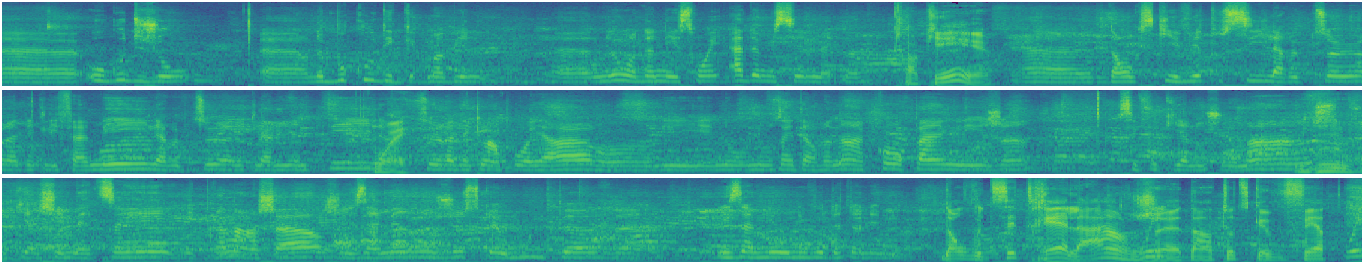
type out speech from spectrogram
euh, au goût du jour. Euh, on a beaucoup d'équipes mobiles. Euh, nous, on donne les soins à domicile maintenant. OK. Euh, donc, ce qui évite aussi la rupture avec les familles, la rupture avec la réalité, la Ouais. rupture avec l'employeur. Nos, nos intervenants accompagnent les gens s'il faut qu'ils aillent au chômage, s'il faut qu'ils aillent chez le médecin, ils les prennent en charge, ils les amènent jusqu'où ils peuvent euh, les amener au niveau d'autonomie. Donc, vous dites très large Oui. euh, dans tout ce que vous faites. Oui.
